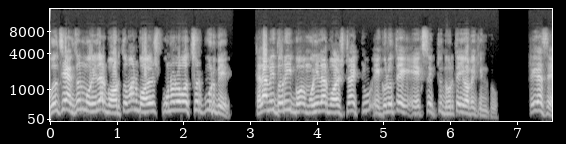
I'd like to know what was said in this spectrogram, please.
বলছে একজন মহিলার বর্তমান বয়স পনেরো বছর পূর্বের। তাহলে আমি ধরি মহিলার বয়সটা একটু, এগুলোতে এক্স একটু ধরতেই হবে কিন্তু। ঠিক আছে?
